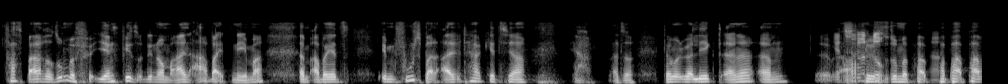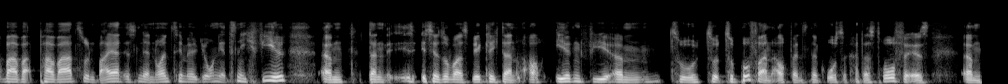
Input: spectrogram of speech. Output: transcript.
fassbare Summe für irgendwie so den normalen Arbeitnehmer. Ähm, aber jetzt im Fußballalltag jetzt ja, ja, also wenn man überlegt, äh, ne, ähm, Jetzt Ablösesumme pa pa pa pa Pavard zu Bayern ist in der 19 Millionen jetzt nicht viel, ähm, dann ist, ist, ja sowas wirklich dann auch irgendwie ähm, zu, zu, zu puffern, auch wenn es eine große Katastrophe ist. Ähm,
